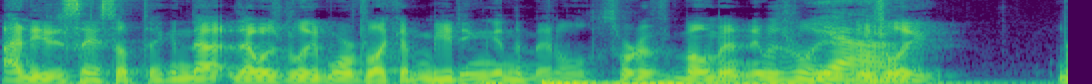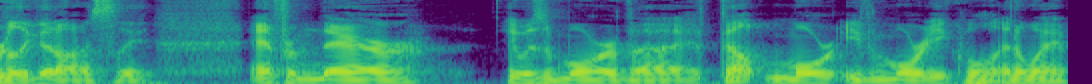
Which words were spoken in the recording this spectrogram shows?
I need to say something, and that that was really more of like a meeting in the middle sort of moment. It was really, it was really, really good, honestly. And from there, it was more of a, it felt more, even more equal in a way,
